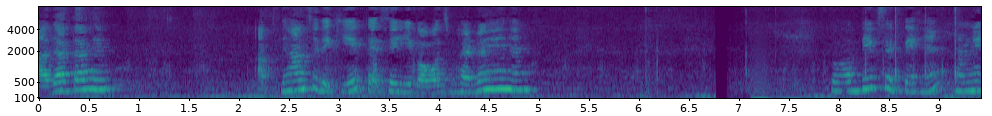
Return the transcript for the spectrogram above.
आ जाता है। आप ध्यान से देखिए कैसे ये बबल्स भर रहे हैं। तो आप देख सकते हैं, हमने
